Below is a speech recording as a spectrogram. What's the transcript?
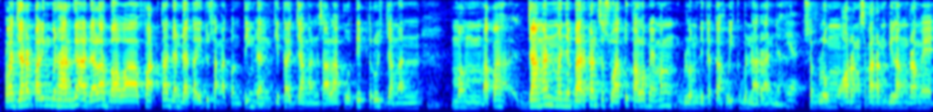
Pelajaran paling berharga adalah bahwa fakta dan data itu sangat penting dan kita jangan salah kutip terus jangan mem- apa jangan menyebarkan sesuatu kalau memang belum diketahui kebenarannya. Iya. Sebelum orang sekarang bilang rame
